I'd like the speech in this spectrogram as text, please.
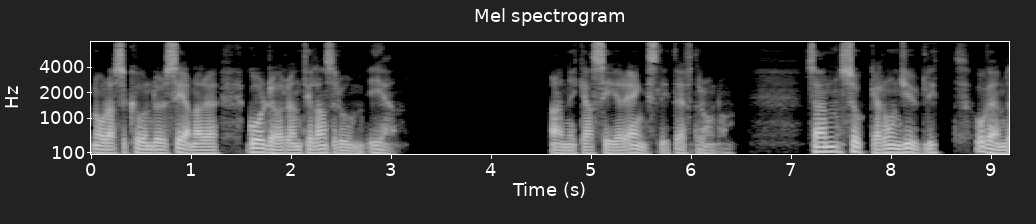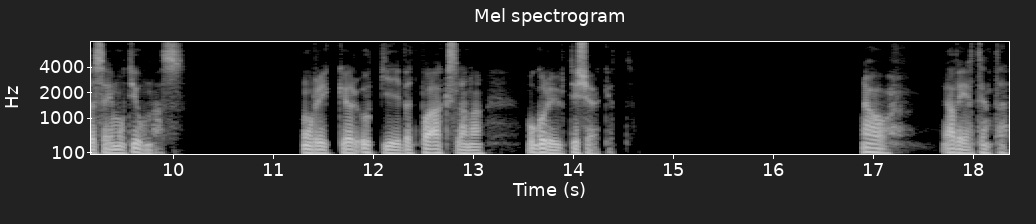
Några sekunder senare går dörren till hans rum igen. Annika ser ängsligt efter honom. Sen suckar hon ljudligt och vänder sig mot Jonas. Hon rycker uppgivet på axlarna och går ut i köket. Ja, jag vet inte.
